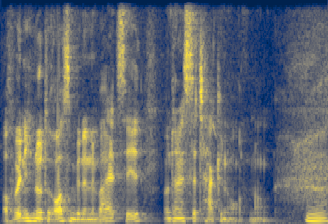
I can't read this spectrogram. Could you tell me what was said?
auch wenn ich nur draußen bin in den Waldsee, und dann ist der Tag in Ordnung. Mhm.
